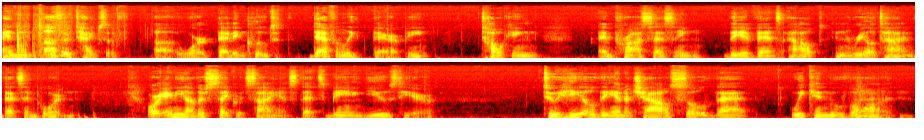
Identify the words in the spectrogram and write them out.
and other types of uh, work that includes definitely therapy, talking and processing the events out in real time, that's important. Or any other sacred science that's being used here to heal the inner child so that we can move on.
